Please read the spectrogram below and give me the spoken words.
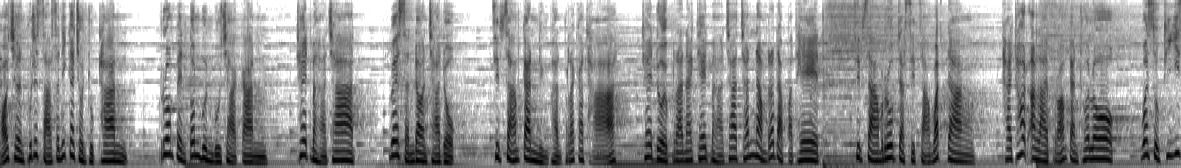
ขอเชิญพุทธศาสนิกชนทุกท่าน ร่วมเป็นต้นบุญบูชากัน เทศมหาชาติ เวสสันดรชาดก 13 กัน1,000 พระคาถา เทศโดยพระนักเทศมหาชาติชั้นนำระดับประเทศ 13 รูปจาก 13 วัดดัง ถ่ายทอดออนไลน์พร้อมกันทั่วโลก วันศุกร์ที่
